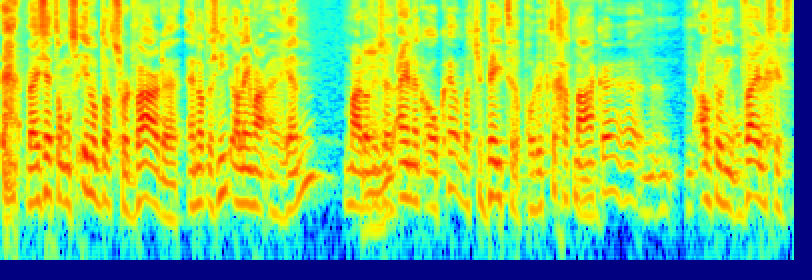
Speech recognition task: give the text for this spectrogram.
wij zetten ons in op dat soort waarden. En dat is niet alleen maar een rem, maar dat is Mhm. uiteindelijk ook hè, omdat je betere producten gaat maken. Hè. Een, auto die onveilig is,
